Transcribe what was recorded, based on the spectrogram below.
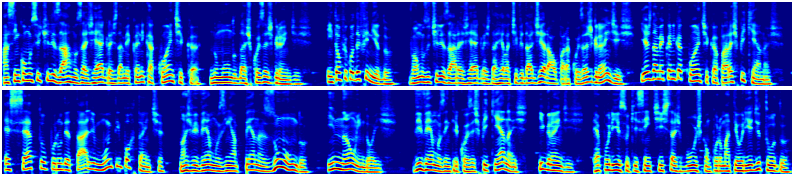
assim como se utilizarmos as regras da mecânica quântica no mundo das coisas grandes. Então ficou definido: vamos utilizar as regras da relatividade geral para coisas grandes e as da mecânica quântica para as pequenas, exceto por um detalhe muito importante: nós vivemos em apenas um mundo e não em dois. Vivemos entre coisas pequenas e grandes. É por isso que cientistas buscam por uma teoria de tudo.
